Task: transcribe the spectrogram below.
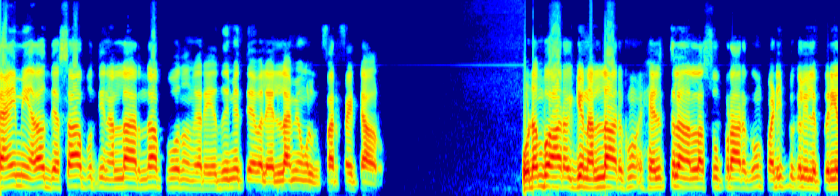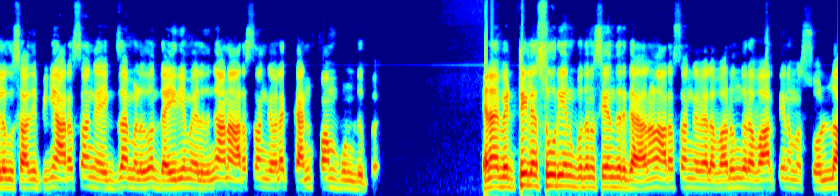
டைமிங் அதாவது தசாபுத்தி நல்லா இருந்தா போதும். வேற எதுவுமே தேவையில்லை. எல்லாமே உங்களுக்கு பர்ஃபெக்டா வரும். உடம்பு ஆரோக்கியம் நல்லா இருக்கும். ஹெல்த்ல நல்லா சூப்பரா இருக்கும். படிப்புகளில் பெரிய அளவு சாதிப்பீங்க. அரசாங்க எக்ஸாம் எழுதுவோம். தைரியமா எழுதுங்க. ஆனா அரசாங்க வேலை கன்ஃபார்ம் உண்டு இப்ப. ஏன்னா வெற்றியில சூரியன் புதன் சேர்ந்திருக்காரு. அதனால அரசாங்க வேலை வருங்கிற வார்த்தையை நம்ம சொல்ல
